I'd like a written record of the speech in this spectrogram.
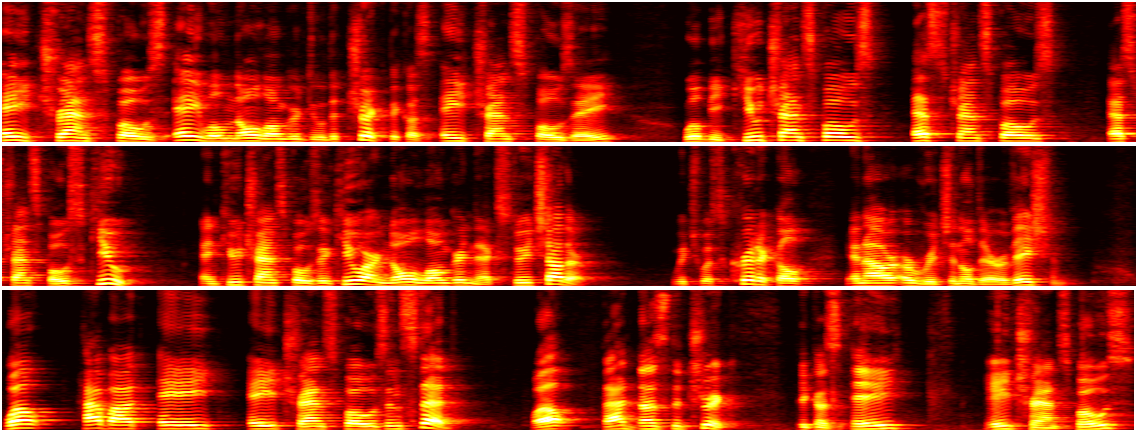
A transpose A will no longer do the trick because A transpose A will be Q transpose, S transpose, S transpose Q. And Q transpose and Q are no longer next to each other, which was critical in our original derivation. Well, how about A, A transpose instead? Well, that does the trick because A, A transpose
